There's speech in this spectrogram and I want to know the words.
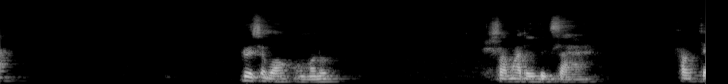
ากๆ ด้วยสมองของมนุษย์ สามารถศึกษา เข้าใจ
